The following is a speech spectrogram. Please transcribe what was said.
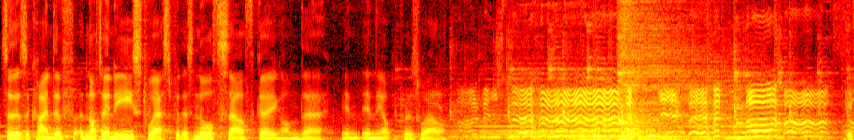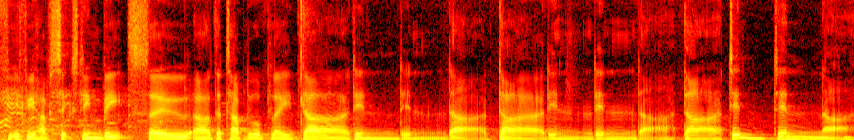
So there's a kind of not only east-west, but there's north-south going on there in, in the opera as well. If, if you have 16 beats, so uh, the tabla will play da din din da da din din da da tin tin na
